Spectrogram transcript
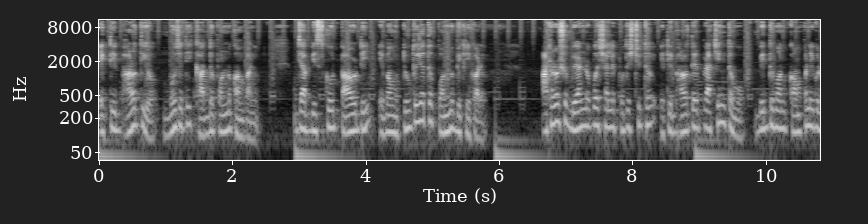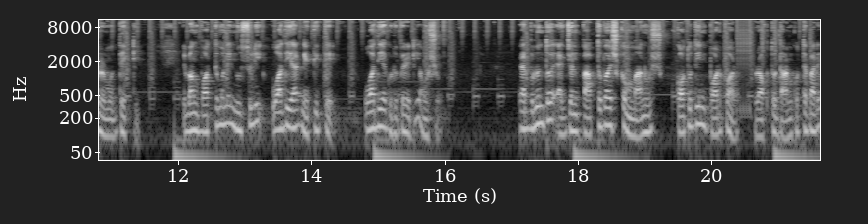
একটি ভারতীয় বহুজাতিক খাদ্যপণ্য কোম্পানি, যা বিস্কুট, পাউরুটি এবং দুগ্ধজাত পণ্য বিক্রি করে। আঠারোশো বিরানব্বই সালে প্রতিষ্ঠিত এটি ভারতের প্রাচীনতম বিদ্যমান কোম্পানিগুলোর মধ্যে একটি এবং বর্তমানে নুসুলি ওয়াদিয়ার নেতৃত্বে ওয়াদিয়া গ্রুপের এটি অংশ। এবার বলুন তো, একজন প্রাপ্তবয়স্ক মানুষ কতদিন পর পর রক্ত দান করতে পারে?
